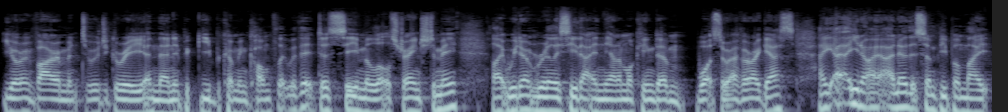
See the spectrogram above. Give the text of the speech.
your environment to a degree and then it, you become in conflict with it does seem a little strange to me. Like we don't really see that in the animal kingdom whatsoever, I guess. I, I you know, I, I know that some people might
